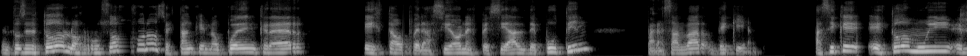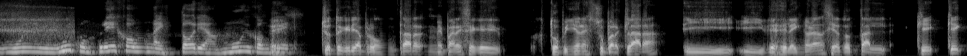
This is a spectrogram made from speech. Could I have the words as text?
Entonces todos los rusófonos están que no pueden creer esta operación especial de Putin para salvar de quién. Así que es todo muy, muy, muy complejo, una historia muy compleja. Yo te quería preguntar, me parece que tu opinión es súper clara y, desde la ignorancia total, ¿qué, ¿qué,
